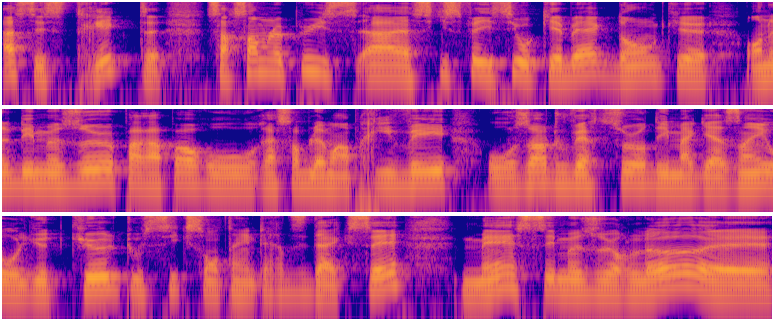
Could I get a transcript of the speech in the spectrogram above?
assez, strictes. Ça ressemble un peu à ce qui se fait ici au Québec. Donc, euh, on a des mesures par rapport aux rassemblements privés, aux heures d'ouverture des magasins, aux lieux de culte aussi qui sont interdits d'accès. Mais ces mesures-là, euh,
